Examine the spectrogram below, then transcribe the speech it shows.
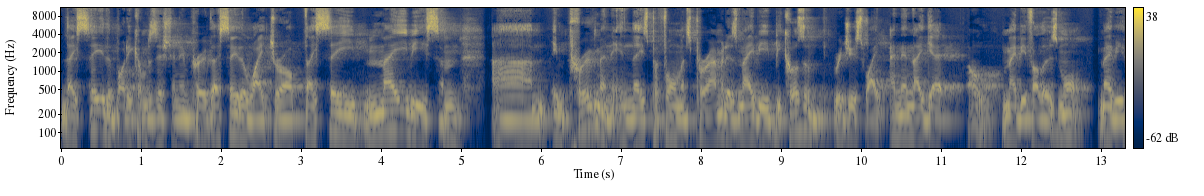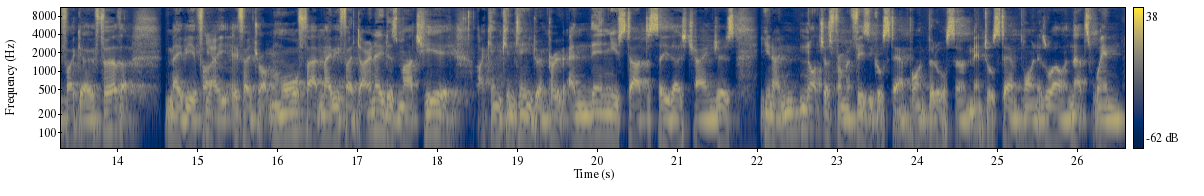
they see the body composition improve, they see the weight drop, they see maybe some um, improvement in these performance parameters, maybe because of reduced weight. And then they get, oh, maybe if I lose more, maybe if I go further, maybe if yeah. I if I drop more fat, maybe if I don't eat as much here, I can continue to improve. And then you start to see those changes, you know, not just from a physical standpoint, but also a mental standpoint as well. And that's when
